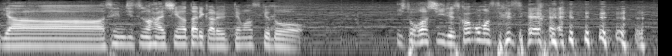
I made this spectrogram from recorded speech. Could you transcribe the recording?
いやー先日の配信あたりから言ってますけど忙しいですか小松先生？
